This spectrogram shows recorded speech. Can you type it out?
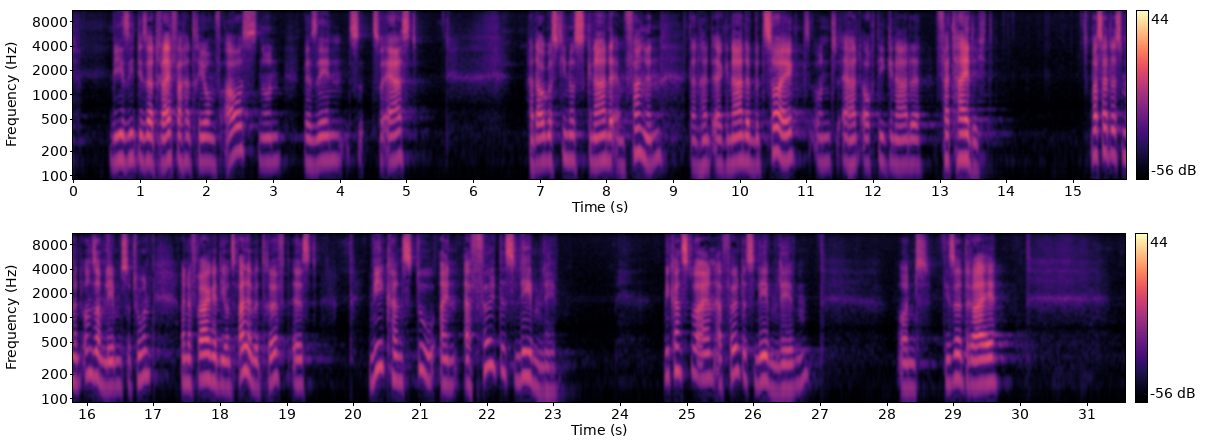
wie sieht dieser dreifache Triumph aus? Nun, wir sehen zuerst, hat Augustinus Gnade empfangen, dann hat er Gnade bezeugt und er hat auch die Gnade verteidigt. Was hat das mit unserem Leben zu tun? Eine Frage, die uns alle betrifft, ist, wie kannst du ein erfülltes Leben leben? Wie kannst du ein erfülltes Leben leben? Und diese drei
